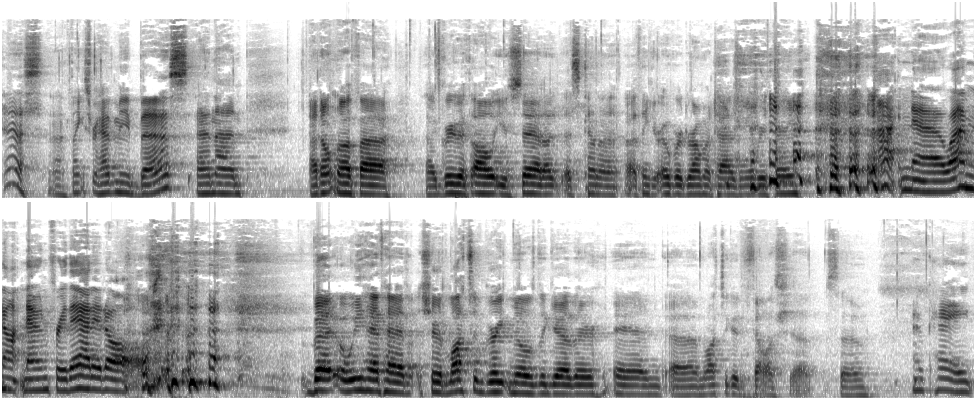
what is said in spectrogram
Yes, uh, thanks for having me, Bess. And I, I don't know if I agree with all that you said. It's kind of, I think you're over dramatizing everything. I, no, I'm not known for that at all. but we have had shared lots of great meals together and um, lots of good fellowship. So. Okay,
